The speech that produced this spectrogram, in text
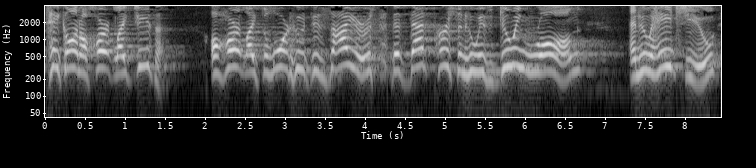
take on a heart like Jesus. A heart like the Lord who desires that that person who is doing wrong and who hates you,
